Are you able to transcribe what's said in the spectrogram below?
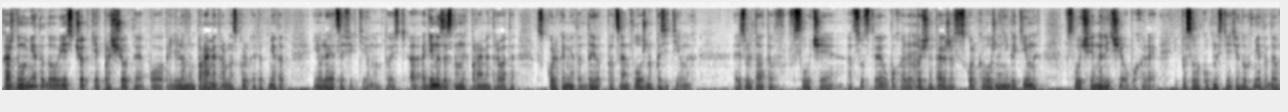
каждому методу есть четкие просчеты по определенным параметрам, насколько этот метод является эффективным. То есть а, один из основных параметров это сколько метод дает процент ложно-позитивных результатов в случае отсутствия опухоли, Мгм. точно так же сколько ложно-негативных в случае наличия опухоли. И по совокупности этих двух методов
